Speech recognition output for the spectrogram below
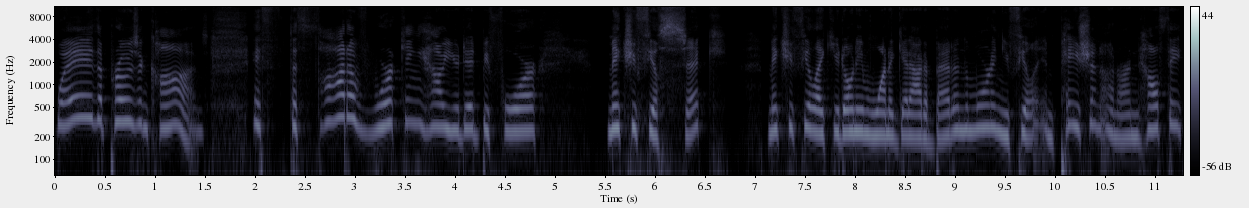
weigh the pros and cons. If the thought of working how you did before makes you feel sick, makes you feel like you don't even want to get out of bed in the morning, you feel impatient and unhealthy,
